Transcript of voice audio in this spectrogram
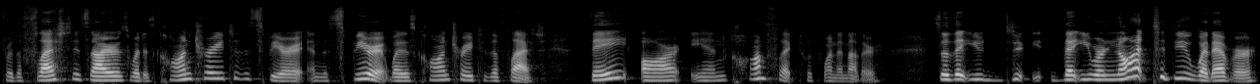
For the flesh desires what is contrary to the Spirit, and the Spirit what is contrary to the flesh they are in conflict with one another. So that you, do, that you are not to do whatever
